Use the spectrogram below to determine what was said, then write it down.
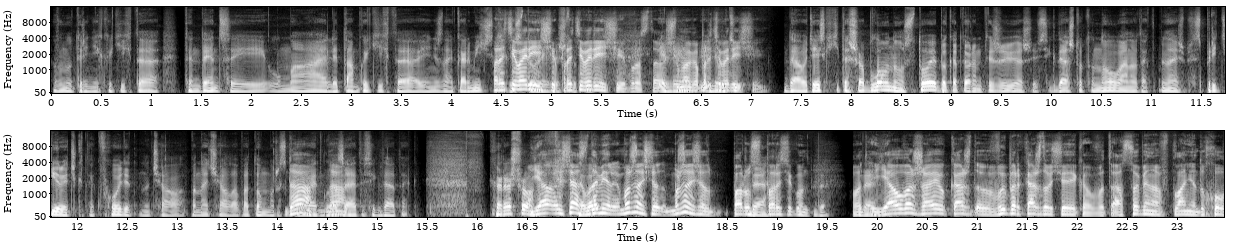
внутренних каких-то тенденций ума или там каких-то, я не знаю, кармических Противоречий, противоречий просто, или, очень много противоречий. Тебя, да, у тебя есть какие-то шаблоны, устои, по которым ты живешь, и всегда что-то новое, оно так, знаешь, с притирочкой так входит начало, поначалу, а потом раскрывает да, глаза, да. это всегда так. Хорошо. Я сейчас, Давай... Дамир, можно еще, можно еще пару, да. пару секунд? Да. Вот да. я уважаю каждого, выбор каждого человека, вот особенно в плане духовного,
